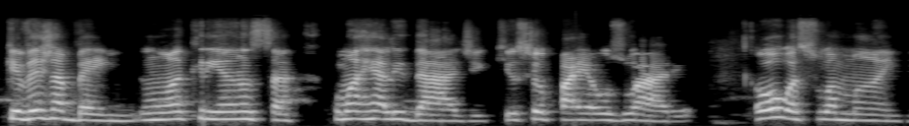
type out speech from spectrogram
Porque veja bem, uma criança com uma realidade que o seu pai é usuário ou a sua mãe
